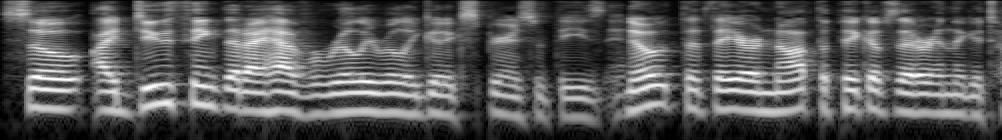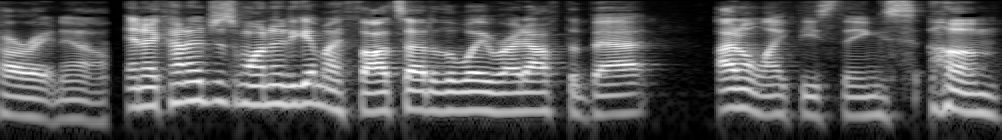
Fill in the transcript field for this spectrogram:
So I do think that I have really, really good experience with these. Note that they are not the pickups that are in the guitar right now. And I kind of just wanted to get my thoughts out of the way right off the bat. I don't like these things. Um,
